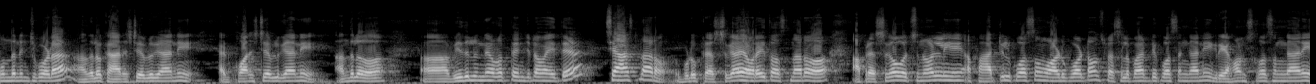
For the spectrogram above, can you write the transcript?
ముందు నుంచి కూడా అందులో కానిస్టేబుల్ కానీ హెడ్ కానిస్టేబుల్ కానీ అందులో విధులు నిర్వర్తించడం అయితే చేస్తున్నారు. ఇప్పుడు ఫ్రెష్గా ఎవరైతే వస్తున్నారో ఆ ఫ్రెష్గా వచ్చిన వాళ్ళని ఆ పార్టీల కోసం వాడుకోవటం స్పెషల్ పార్టీ కోసం కానీ గ్రేహౌండ్స్ కోసం కానీ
